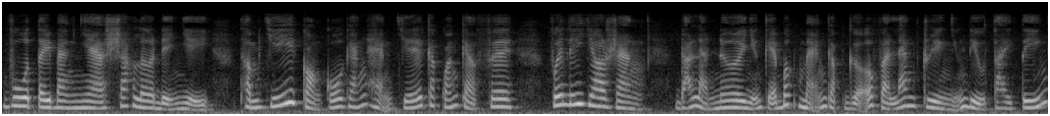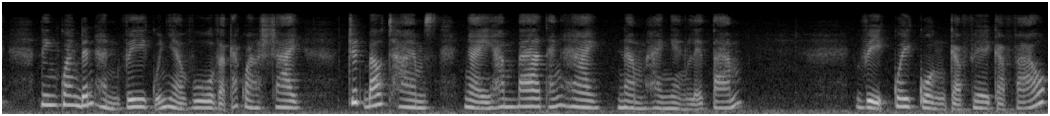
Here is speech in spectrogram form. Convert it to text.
Vua Tây Ban Nha Charles đệ nhị thậm chí còn cố gắng hạn chế các quán cà phê với lý do rằng đó là nơi những kẻ bất mãn gặp gỡ và lan truyền những điều tai tiếng liên quan đến hành vi của nhà vua và các quan sai, trích báo Times ngày 23 tháng 2 năm 2008. Việc quây quần cà phê cà pháo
